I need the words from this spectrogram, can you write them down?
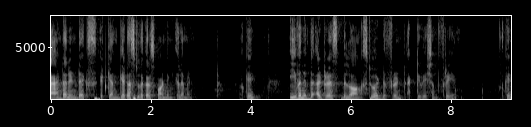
and an index it can get us to the corresponding element okay, even if the address belongs to a different activation frame. Okay.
